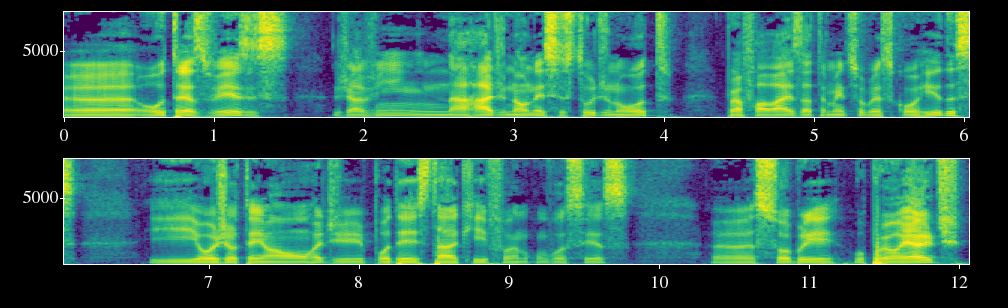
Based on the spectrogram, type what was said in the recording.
Uh, outras vezes já vim na rádio, não nesse estúdio, no outro, para falar exatamente sobre as corridas. E hoje eu tenho a honra de poder estar aqui falando com vocês uh, sobre o ProERD,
